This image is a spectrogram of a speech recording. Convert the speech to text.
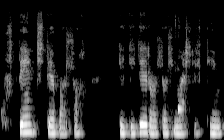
хүртээмжтэй болгох гэдэг дээр бол маш их тийм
